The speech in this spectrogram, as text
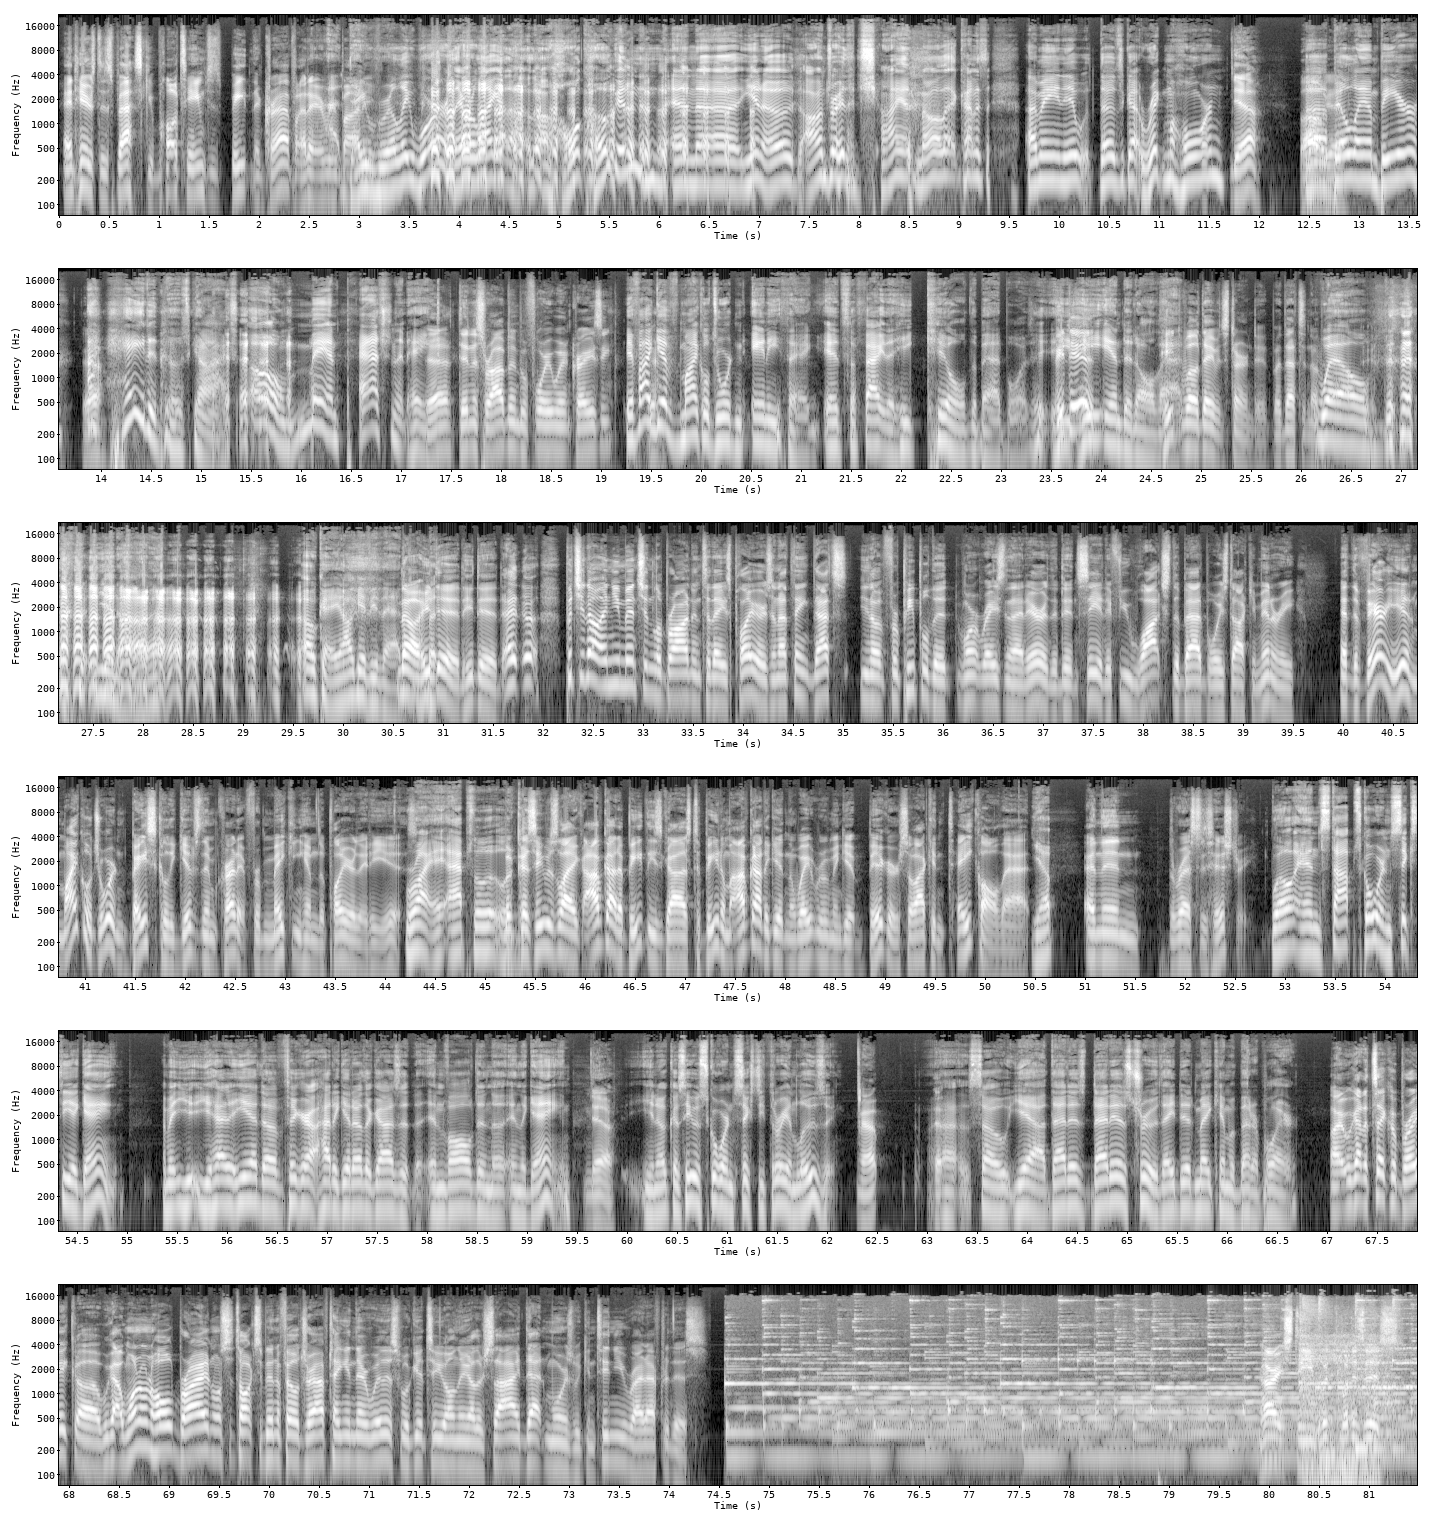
and here's this basketball team just beating the crap out of uh, everybody. They really were. They were like uh, uh, a, a Hulk Hogan and, and uh, you know Andre the Giant and all that kind of stuff. I mean, it those got Rick Mahorn. Yeah, uh, yeah. Bill Laimbeer. I hated those guys. oh man, passionate hate. Yeah, Dennis Rodman before he went crazy. If I give Michael Jordan anything, it's the fact that he killed the bad boys. He, He did. He ended all He, that. well, David Stern did, but that's another. well, th- you know. uh, okay, I'll give you that. No, he But- did. He did. Uh, But you know, and you mentioned LeBron and today's players, and I think that's you know for people that weren't raised in that era that didn't see it. If you watch the Bad Boys documentary, at the very end, Michael Jordan basically gives them credit for making him the player that he is. Right, absolutely. Because he was like, I've got to beat these guys to beat them. I've got to get in the weight room and get bigger so I can take all that. Yep. And then the rest is history. Well, and stop scoring sixty a game. I mean, you, you had he had to figure out how to get other guys that- involved in the in the game. Yeah. You know, because he was scoring sixty three and losing. Yep. Uh, so yeah, that is that is true. They did make him a better player. All right, we got to take a break. Uh, we got one on hold. Brian wants to talk some NFL draft. Hang in there with us. We'll get to you on the other side. That and more as we continue right after this. All right, Steve, what, what is this?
